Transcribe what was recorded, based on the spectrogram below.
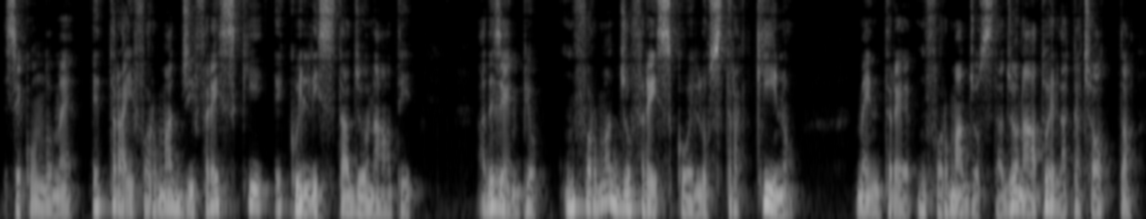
secondo me, è tra i formaggi freschi e quelli stagionati. Ad esempio, un formaggio fresco è lo stracchino, mentre un formaggio stagionato è la caciotta.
